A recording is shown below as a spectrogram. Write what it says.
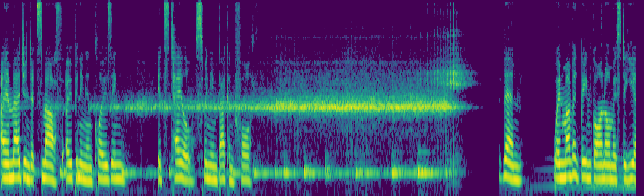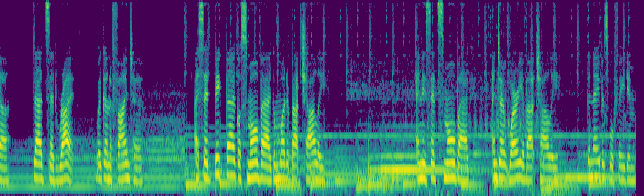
I imagined its mouth opening and closing, its tail swinging back and forth. Then, when Mum had been gone almost a year, Dad said, Right, we're going to find her. I said, Big bag or small bag, and what about Charlie? And he said, Small bag, and don't worry about Charlie. The neighbours will feed him.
